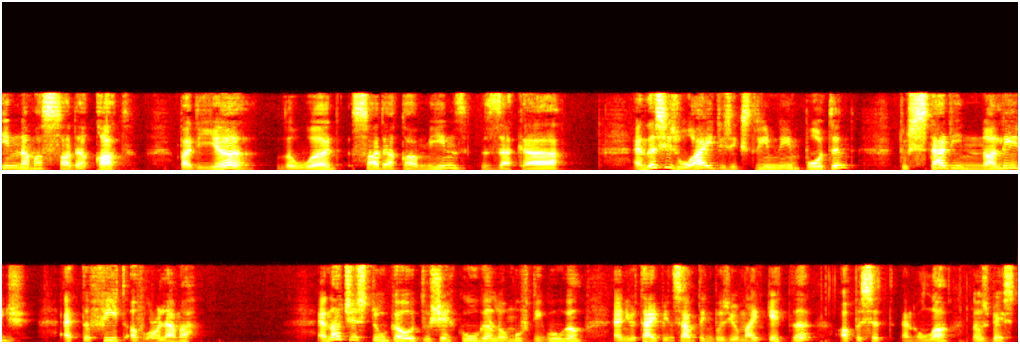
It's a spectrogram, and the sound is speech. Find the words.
إنما الصدقات but here the word sadaqah means zakah. And this is why it is extremely important to study knowledge at the feet of ulama. And not just to go to Sheikh Google or Mufti Google and you type in something because you might get the opposite and Allah knows best.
